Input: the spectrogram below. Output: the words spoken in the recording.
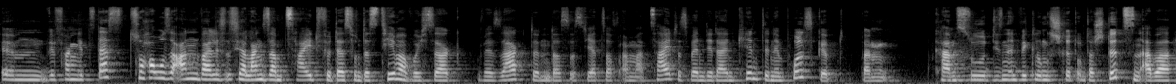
ähm, wir fangen jetzt das zu Hause an, weil es ist ja langsam Zeit für das und das Thema, wo ich sage, wer sagt denn, dass es jetzt auf einmal Zeit ist, wenn dir dein Kind den Impuls gibt, dann kannst du diesen Entwicklungsschritt unterstützen, aber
